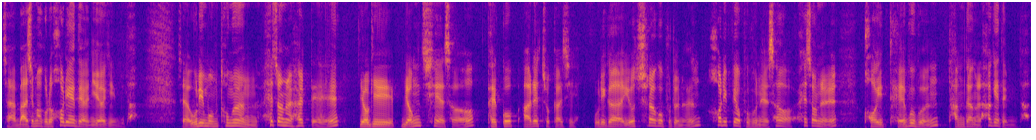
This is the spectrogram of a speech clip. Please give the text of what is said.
자, 마지막으로 허리에 대한 이야기입니다. 자, 우리 몸통은 회전을 할 때 여기 명치에서 배꼽 아래쪽까지 우리가 요추라고 부르는 허리뼈 부분에서 회전을 거의 대부분 담당을 하게 됩니다.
